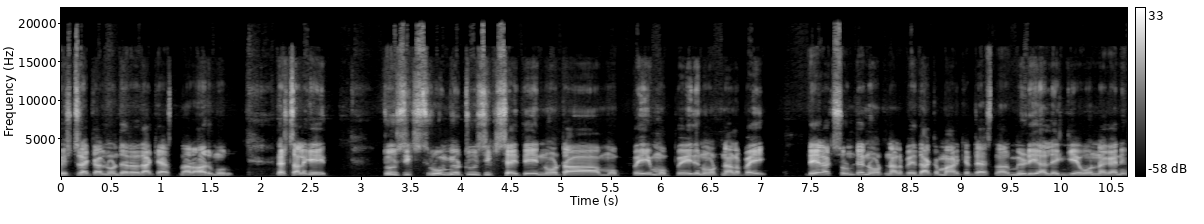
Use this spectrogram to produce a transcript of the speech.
బెస్ట్ ట్రాకర్లు నూట ఇరవై దాకా వేస్తున్నారు ఆరుమూరు. నెక్స్ట్ అలాగే two six Romeo two six అయితే నూట ముప్పై ముప్పై ఐదు నూట నలభై డీలక్స్ ఉంటే నూట నలభై దాకా మార్కెట్ వేస్తున్నారు మీడియాలు ఇంకేమున్నా కానీ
